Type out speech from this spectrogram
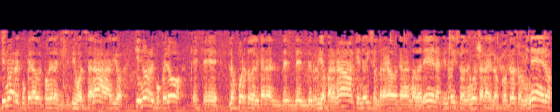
que no ha recuperado el poder adquisitivo del salario, que no recuperó este, los puertos del canal del, río Paraná, que no hizo el dragado del canal Magdalena, que no hizo de vuelta los contratos mineros,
